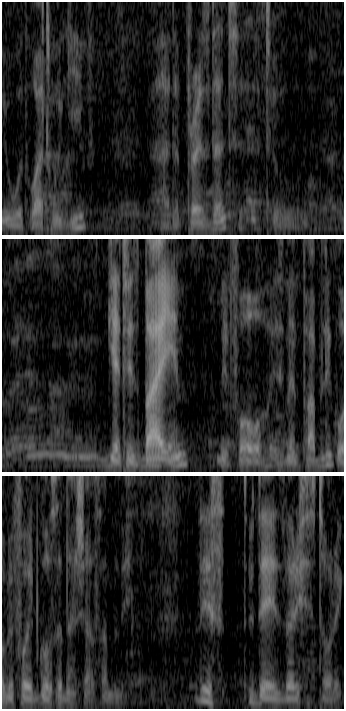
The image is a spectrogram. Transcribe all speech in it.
with what we give uh, the president to get his buy-in before it's made public or before it goes to the National Assembly. This today is very historic.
